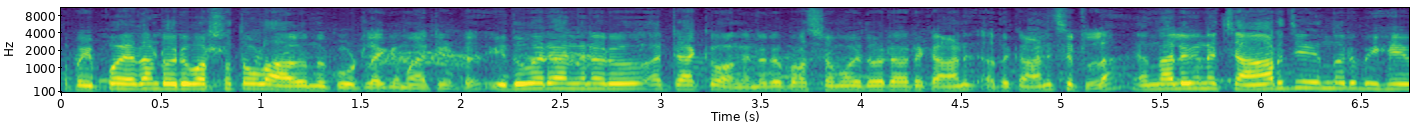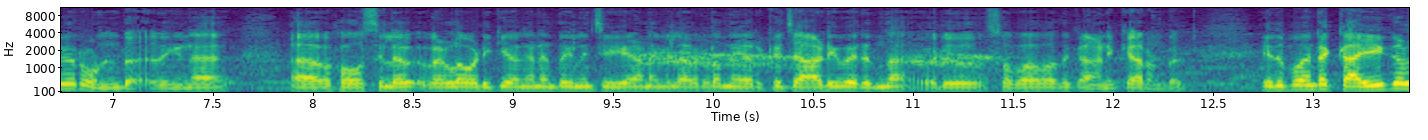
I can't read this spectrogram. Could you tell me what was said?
അപ്പോൾ ഇപ്പോൾ ഏതാണ്ട് ഒരു വർഷത്തോളം ആകുന്നു കൂട്ടിലേക്ക് മാറ്റിയിട്ട്. ഇതുവരെ അങ്ങനെ ഒരു അറ്റാക്കോ അങ്ങനെ ഒരു പ്രശ്നമോ ഇതുവരെ അവർ കാണി അത് കാണിച്ചിട്ടില്ല. എന്നാലും ഇങ്ങനെ ചാർജ് ചെയ്യുന്ന ഒരു ബിഹേവിയർ ഉണ്ട്. അതിങ്ങനെ ഹോസിൽ വെള്ളം അടിക്കുകയോ അങ്ങനെ എന്തെങ്കിലും ചെയ്യുകയാണെങ്കിൽ അവരുടെ നേർക്ക് ചാടി വരുന്ന ഒരു സ്വഭാവം അത് കാണിക്കാറുണ്ട്. ഇതിപ്പോൾ എന്റെ കൈകൾ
